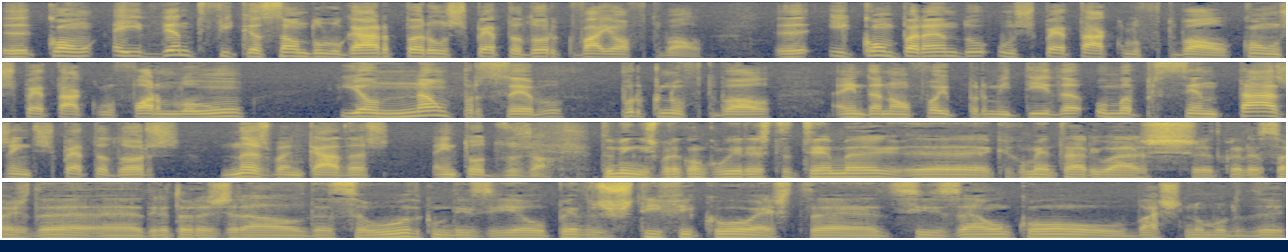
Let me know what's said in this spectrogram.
eh, com a identificação do lugar para o espectador que vai ao futebol. Eh, e comparando o espetáculo futebol com o espetáculo Fórmula 1, eu não percebo porque no futebol ainda não foi permitida uma percentagem de espectadores nas bancadas em todos os jogos. Domingos, para concluir este tema, eh, que comentário às declarações da eh, Diretora-Geral da Saúde, como dizia o Pedro, justificou esta decisão com o baixo número de,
